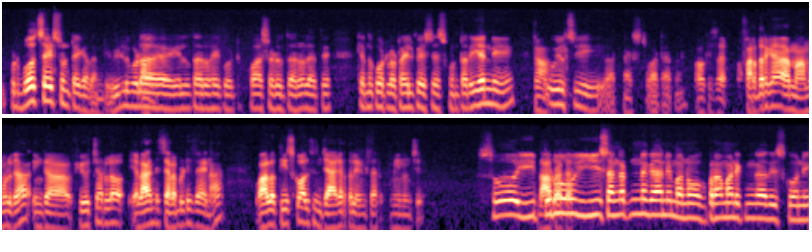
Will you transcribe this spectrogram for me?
ఇప్పుడు బోత్ సైడ్స్ ఉంటాయి కదండి. వీళ్ళు కూడా వెళ్తారు హైకోర్టు క్వాష్ అడుగుతారు లేకపోతే కింద కోర్టులో ట్రయల్ ఫేస్ చేసుకుంటారు. ఇవన్నీ ఆ. Will see what next what happen okay sir. ఫర్దర్గా మామూలుగా ఇంకా ఫ్యూచర్లో ఎలాంటి సెలబ్రిటీస్ అయినా వాళ్ళు తీసుకోవాల్సిన జాగ్రత్తలు ఏంటి సార్ మీ నుంచి? సో ఇప్పుడు. ఈ సంఘటన కానీ మనం ఒక ప్రామాణికంగా తీసుకొని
